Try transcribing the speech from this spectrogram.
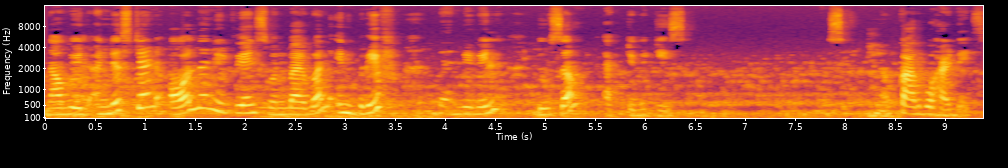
Now we will understand all the nutrients one by one in brief. Then we will do some activities see now carbohydrates.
